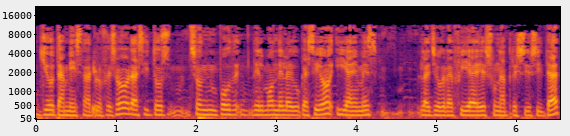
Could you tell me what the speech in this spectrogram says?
jo també he estat Sí. professor, així tots són un poc de- del món de l'educació i, a més, la geografia és una preciositat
